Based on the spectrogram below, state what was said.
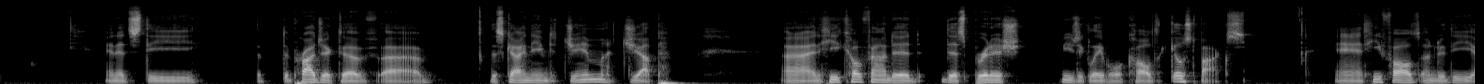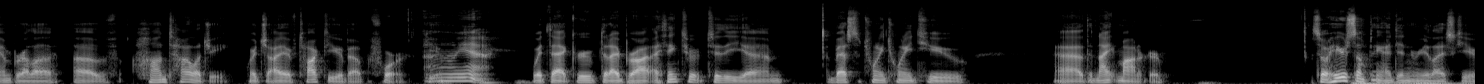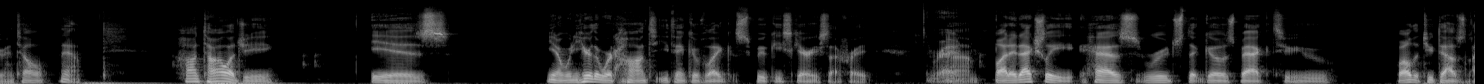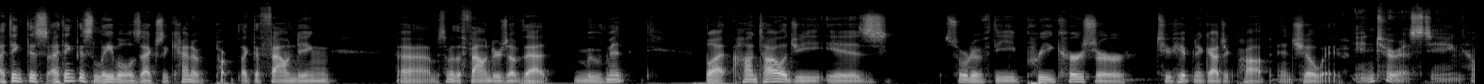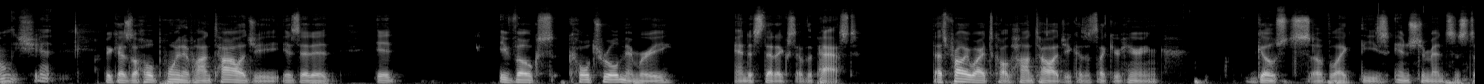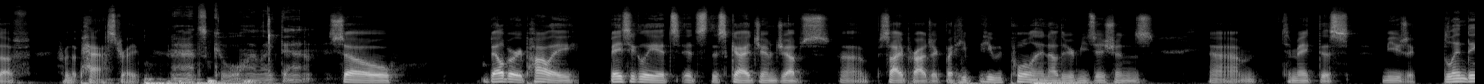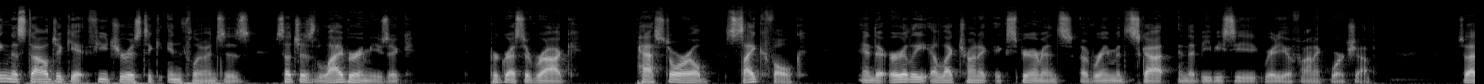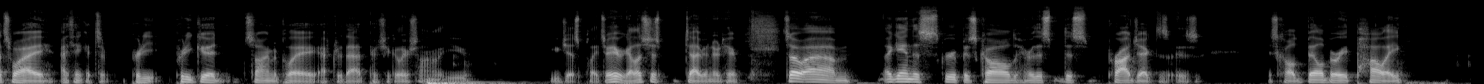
and it's the the the project of uh, this guy named Jim Jupp. Uh, and he co-founded this British music label called Ghostbox, and he falls under the umbrella of Hauntology, which I have talked to you about before. Oh yeah. With that group that I brought, I think to to the um, best of 2022, uh, the Night Monitor. So here's something I didn't realize, Q, until now. Hauntology is, you know, when you hear the word haunt, you think of like spooky, scary stuff, right? Right. Um, but it actually has roots that goes back to well the 2000s. I think this I think this label is actually kind of like the founding um, some of the founders of that movement. But hauntology is sort of the precursor to hypnagogic pop and chillwave Interesting. Holy shit. because the whole point of hauntology is that it it evokes cultural memory and aesthetics of the past. That's probably why it's called hauntology because it's like you're hearing ghosts of like these instruments and stuff from the past, right? That's cool. I like that. So Belbury Poly, basically it's it's this guy Jim Jupp's uh, side project, but he he would pull in other musicians um, to make this music, blending nostalgic yet futuristic influences such as library music, progressive rock, pastoral psych folk, and the early electronic experiments of Raymond Scott and the BBC Radiophonic Workshop. So that's why I think it's a pretty pretty good song to play after that particular song that you you just played. So here we go. Let's just dive into it here. So um again this group is called or this this project is is, is called Belbury Poly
